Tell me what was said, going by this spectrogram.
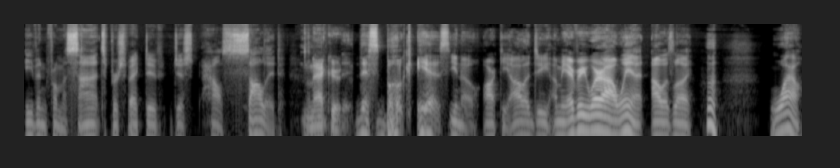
even from a science perspective, just how solid and accurate. this book is, you know, archaeology. I mean, everywhere I went, I was like, huh, wow,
